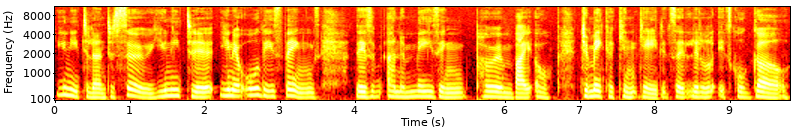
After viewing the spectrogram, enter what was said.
you need to learn to sew, you need to, you know, all these things. There's an amazing poem by oh Jamaica Kincaid. It's a little. It's called Girl,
